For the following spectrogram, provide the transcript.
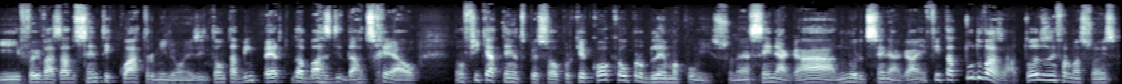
e foi vazado 104 milhões, então está bem perto da base de dados real. Então fique atento, pessoal, porque qual que é o problema com isso? Né? CNH, número de CNH, enfim, está tudo vazado, todas as informações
